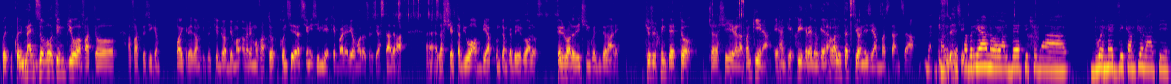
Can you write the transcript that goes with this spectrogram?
quel, quel mezzo voto in più ha fatto, ha fatto sì che poi credo anche tutti e due abbiamo, avremmo fatto considerazioni simili e che Valerio Moroso sia stata la, eh, la scelta più ovvia appunto anche per il ruolo, per il ruolo di 5 titolare. Chiuso il quintetto c'è da scegliere la panchina e anche qui credo che la valutazione sia abbastanza... Beh, sì. Fabriano è al vertice da due mezzi campionati,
